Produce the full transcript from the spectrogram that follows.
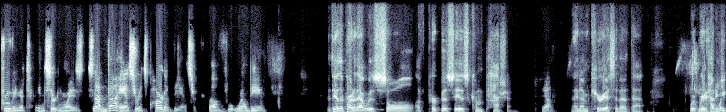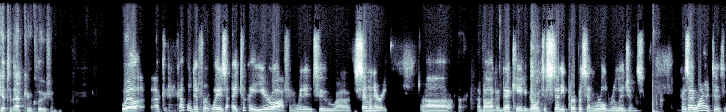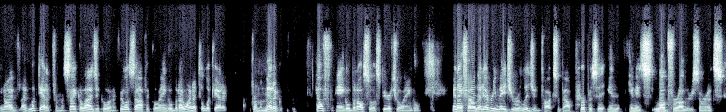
proving it in certain ways. It's not the answer; it's part of the answer of well-being. But the other part of that was soul of purpose is compassion. Yeah. And I'm curious about that. Where, where how did you get to that conclusion? Well, a c- couple different ways. I took a year off and went into uh, seminary uh, about a decade ago to study purpose and world religions. Because I wanted to, you know, I've, I've looked at it from a psychological and a philosophical angle, but I wanted to look at it from a medical health angle, but also a spiritual angle. And I found that every major religion talks about purpose in, in its love for others, or it's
